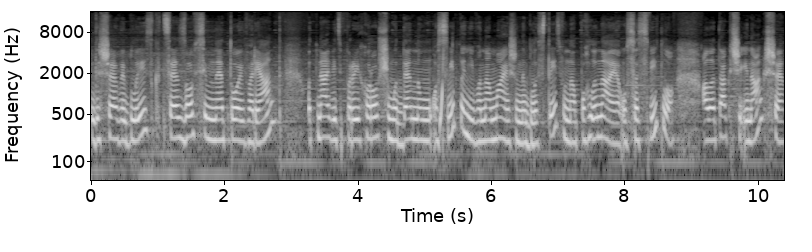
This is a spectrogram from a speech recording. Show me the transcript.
дешевий блиск. Це зовсім не той варіант. От навіть при хорошому денному освітленні вона майже не блистить, вона поглинає усе світло, але так чи інакше.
